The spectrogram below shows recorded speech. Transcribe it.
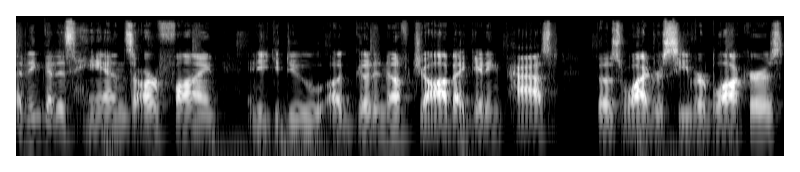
I think that his hands are fine and he could do a good enough job at getting past those wide receiver blockers.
